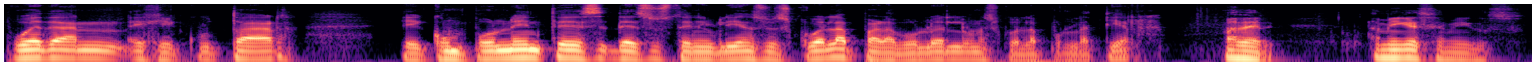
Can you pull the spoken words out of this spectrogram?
puedan ejecutar eh, componentes de sostenibilidad en su escuela para volverla una escuela por la tierra. A ver, amigas y amigos,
